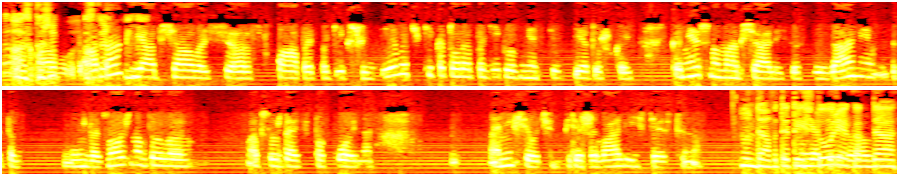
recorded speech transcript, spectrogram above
А, скажи, а, вот. а скажи... так я общалась э, с папой погибшей девочки, которая погибла вместе с дедушкой. Конечно, мы общались со слезами. Это невозможно было обсуждать спокойно. Они все очень переживали, естественно. Ну да, вот эта история, когда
